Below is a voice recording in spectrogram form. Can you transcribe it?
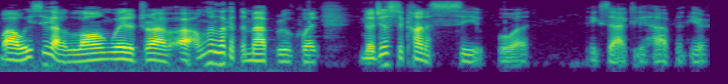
Wow, we still got a long way to drive. Uh, I'm gonna look at the map real quick, you know, just to kind of see what exactly happened here.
